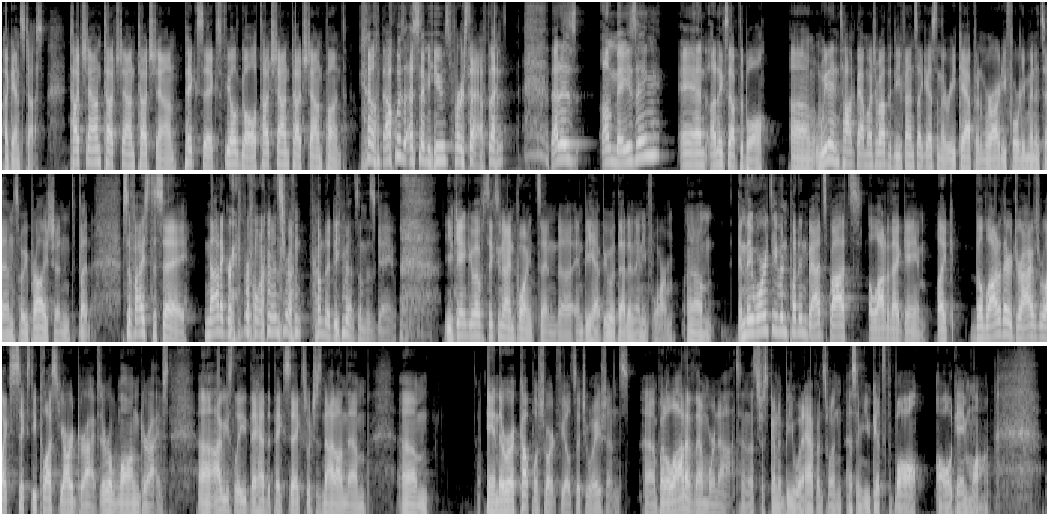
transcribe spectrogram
against us. Touchdown, touchdown, touchdown, pick six, field goal, touchdown, touchdown, punt. that was SMU's first half. That is that is amazing and unacceptable um, we didn't talk that much about the defense, I guess, in the recap, and we're already 40 minutes in, so we probably shouldn't. But suffice to say, not a great performance from, from the defense in this game. You can't give up 69 points and uh, and be happy with that in any form. Um, and they weren't even put in bad spots a lot of that game. Like the, a lot of their drives were like 60 plus yard drives. They were long drives. Uh, obviously, they had the pick six, which is not on them. Um, and there were a couple short field situations, uh, but a lot of them were not. And that's just going to be what happens when SMU gets the ball all game long.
